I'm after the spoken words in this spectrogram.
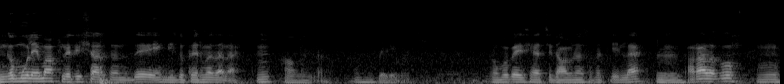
எங்கள் மூலயமா ஃப்ளரிஷ் ஆகிறது வந்து எங்களுக்கு பெருமை தானே? ம்? ஆமாங்க. வெரி மச் ரொம்ப பேசியாச்சு டாமினோஸை பற்றி இல்லை. பரவாயில்ல போ. ம்.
